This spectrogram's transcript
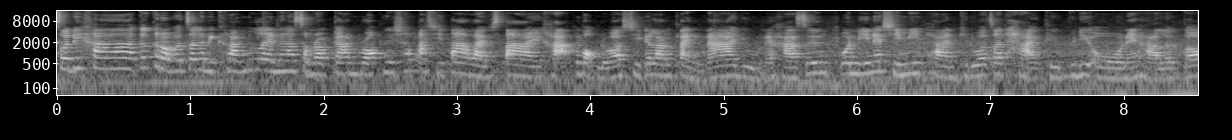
สวัสดีค่ะ ก็กลับมาเจอกันอีกครั้งเลยนะคะสำหรับการบล็อกในช่องอาชิตาไลฟ์สไตล์ค่ะ บอกเลยว่าชีกำลังแต่งหน้าอยู่นะคะ ซึ่งวันนี้เนี่ยชีมีแพลนคิดว่าจะถ่ายคลิปวิดีโอนะคะ แล้วก็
